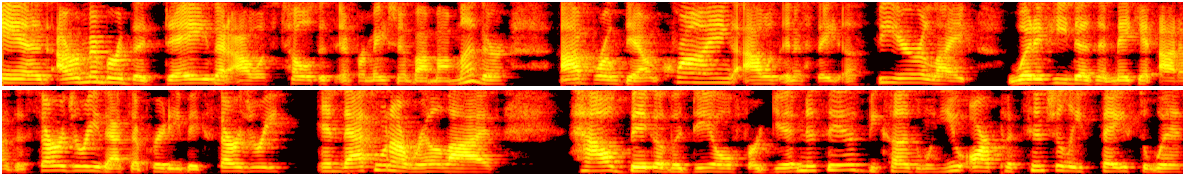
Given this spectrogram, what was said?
And I remember the day that I was told this information by my mother, I broke down crying. I was in a state of fear. Like, what if he doesn't make it out of the surgery? That's a pretty big surgery. And that's when I realized how big of a deal forgiveness is because when you are potentially faced with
